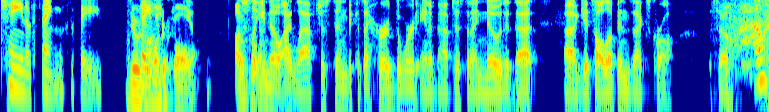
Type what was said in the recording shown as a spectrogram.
chain of things that they there was say a they do. wonderful. I'll Oh, just go let you know I laughed just then because I heard the word Anabaptist and I know that that uh, gets all up in Zach's craw. So Oh,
